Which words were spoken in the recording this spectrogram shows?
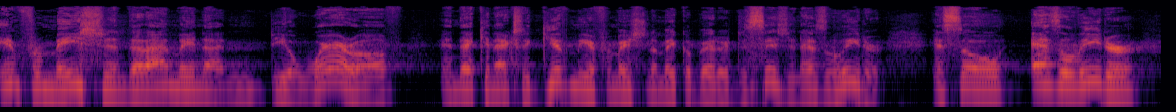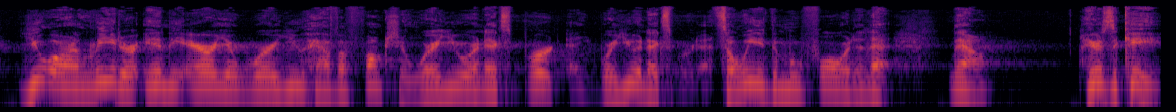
information that I may not be aware of and that can actually give me information to make a better decision as a leader. And so, as a leader, you are a leader in the area where you have a function, where you are an expert, where you're an expert at. So we need to move forward in that. Now, here's the key,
